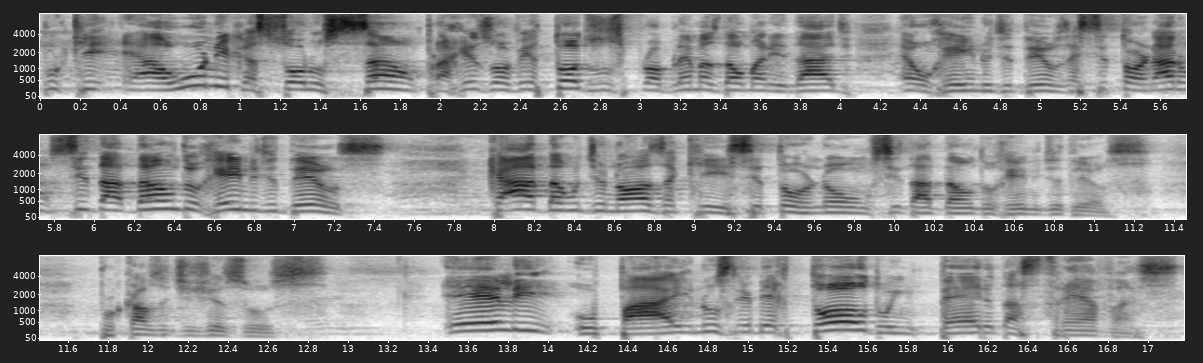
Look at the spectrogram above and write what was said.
porque é a única solução para resolver todos os problemas da humanidade é o reino de Deus, é se tornar um cidadão do reino de Deus. Cada um de nós aqui se tornou um cidadão do reino de Deus por causa de Jesus. Ele, o Pai, nos libertou do império das trevas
